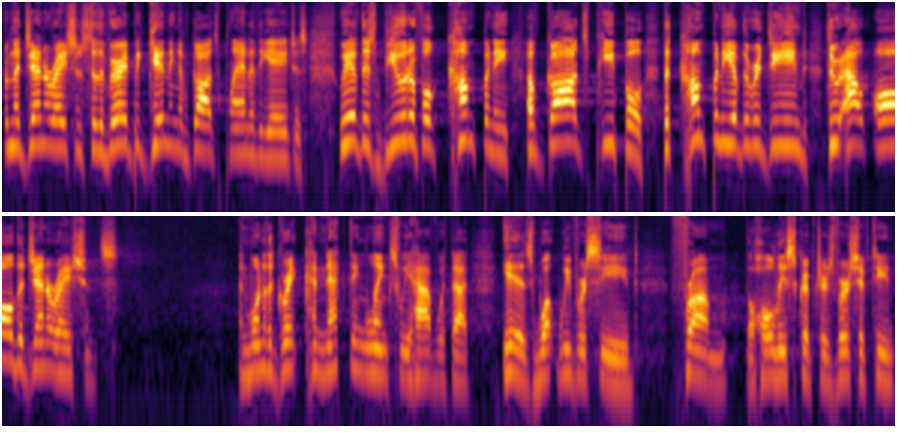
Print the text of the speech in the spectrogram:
from the generations to the very beginning of God's plan of the ages. We have this beautiful company of God's people, the company of the redeemed throughout all the generations. And one of the great connecting links we have with that is what we've received from the Holy Scriptures, verse 15,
